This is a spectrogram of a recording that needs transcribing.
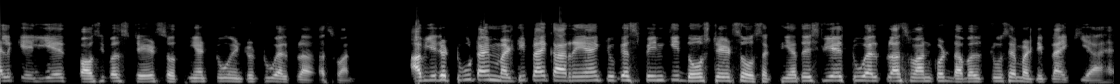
एल के लिए पॉसिबल स्टेट्स होती हैं two into two L plus one अब ये जो टू टाइम मल्टीप्लाई कर रहे हैं, क्योंकि स्पिन की दो स्टेट्स हो सकती हैं तो इसलिए टू एल प्लस वन को डबल टू से मल्टीप्लाई किया है।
